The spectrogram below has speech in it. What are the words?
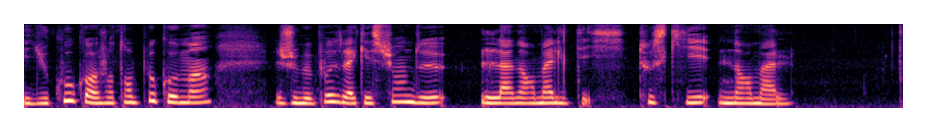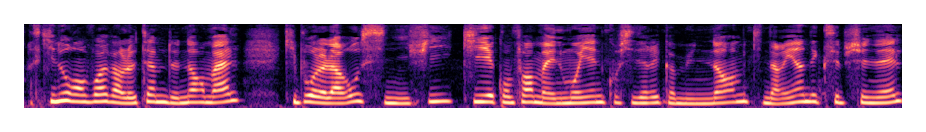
Et du coup, quand j'entends peu commun, je me pose la question de la normalité, tout ce qui est normal. Ce qui nous renvoie vers le terme de normal, qui pour le Larousse signifie qui est conforme à une moyenne considérée comme une norme, qui n'a rien d'exceptionnel,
